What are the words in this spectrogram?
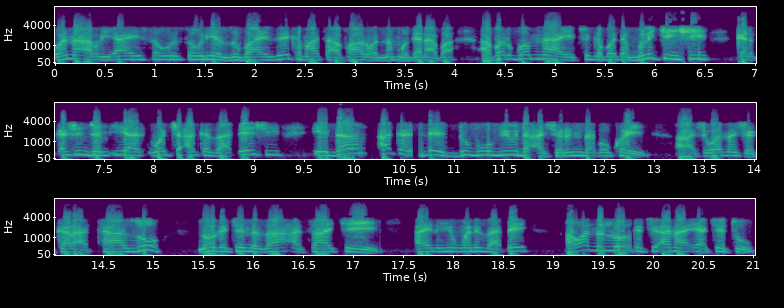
wannan abu ya yi sauri sauri yanzu bayan zai kamata a fara wannan magana ba. A bar gwamna ya ci gaba da mulkin shi ƙarƙashin jam'iyya wacce aka zaɓe shi. Idan aka ce dubu biyu da ashirin da bakwai a shi wannan shekara ta zo lokacin da za a sake ainihin wani zaɓe a wannan lokaci ana iya ce to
